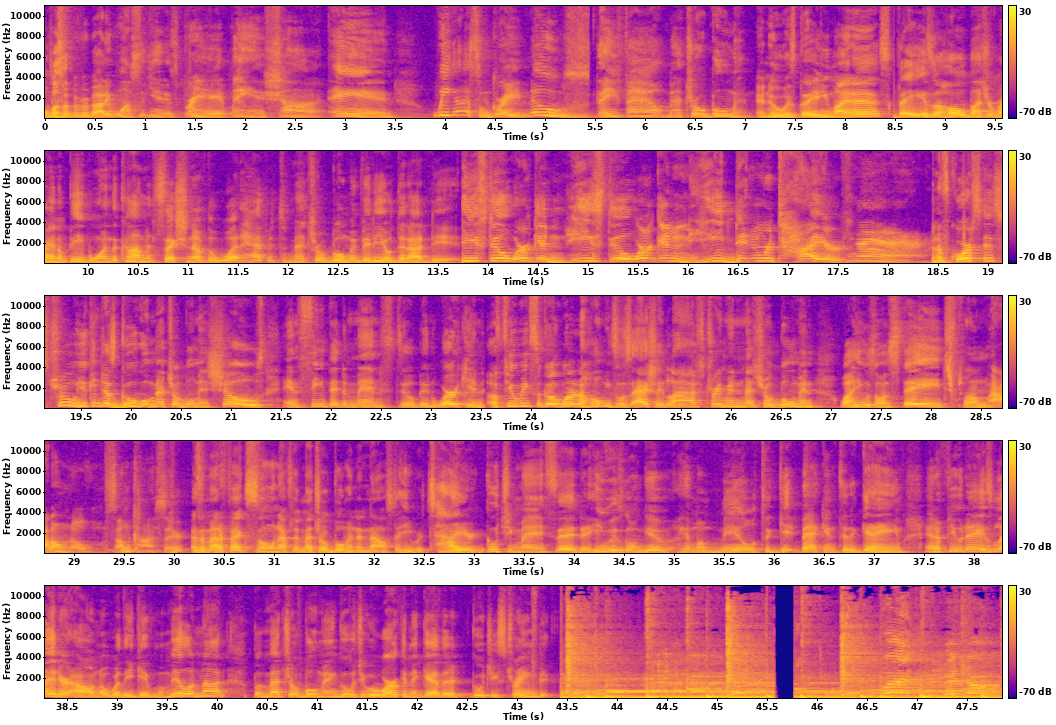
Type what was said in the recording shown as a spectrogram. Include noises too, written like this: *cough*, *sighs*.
What's up everybody? Once again, it's BrandMan Sean and we got some great news. They found Metro Boomin. And who is they, you might ask? They is a whole bunch of random people in the comment section of the What Happened to Metro Boomin video that I did. He's still working. He's still working. He didn't retire. *sighs* And of course, it's true. You can just Google Metro Boomin shows and see that the man has still been working. A few weeks ago, one of the homies was actually live streaming Metro Boomin while he was on stage from, I don't know, some concert. As a matter of fact, soon after Metro Boomin announced that he retired, Gucci Mane said that he was gonna give him a meal to get back into the game. And a few days later, I don't know whether he gave him a meal or not, but Metro Boomin and Gucci were working together. Gucci streamed it. What? Metro?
